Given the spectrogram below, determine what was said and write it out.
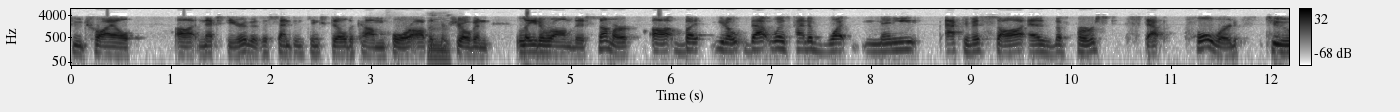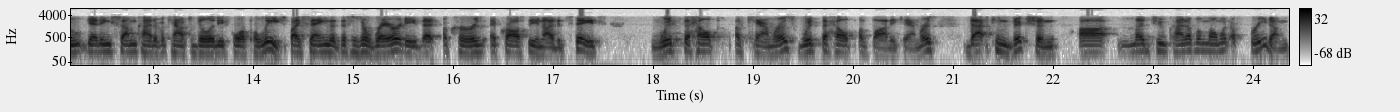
to trial uh, next year. There's a sentencing still to come for Officer mm. Chauvin later on this summer. Uh, but, you know, that was kind of what many activists saw as the first step forward to getting some kind of accountability for police by saying that this is a rarity that occurs across the United States with the help of cameras, with the help of body cameras. That conviction uh, led to kind of a moment of freedom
